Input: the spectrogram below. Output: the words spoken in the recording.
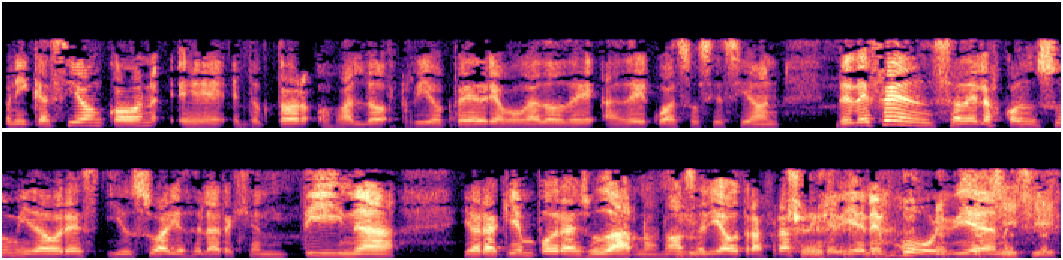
comunicación con eh, el doctor Osvaldo Río Pedre, abogado de ADECO, Asociación de Defensa de los Consumidores y Usuarios de la Argentina. Y ahora, ¿quién podrá ayudarnos? no Sería otra frase que viene muy bien. Sí, sí.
